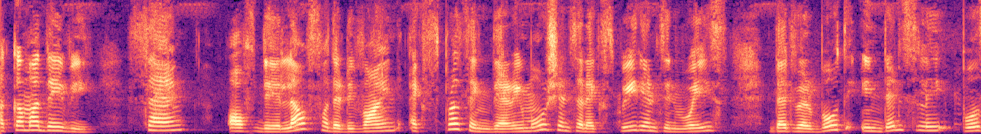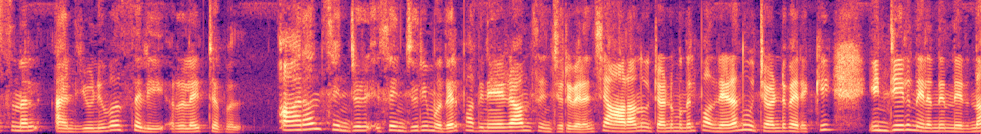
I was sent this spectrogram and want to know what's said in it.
Akama Devi sang of their love for the divine, expressing their emotions and experience in ways that were both intensely personal and universally relatable. ആറാം സെഞ്ചുറി സെഞ്ചുറി മുതൽ പതിനേഴാം സെഞ്ചുറി വരെ എന്നുവെച്ചാൽ ആറാം നൂറ്റാണ്ട് മുതൽ പതിനേഴാം നൂറ്റാണ്ട് വരയ്ക്ക് ഇന്ത്യയിൽ നിലനിന്നിരുന്ന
